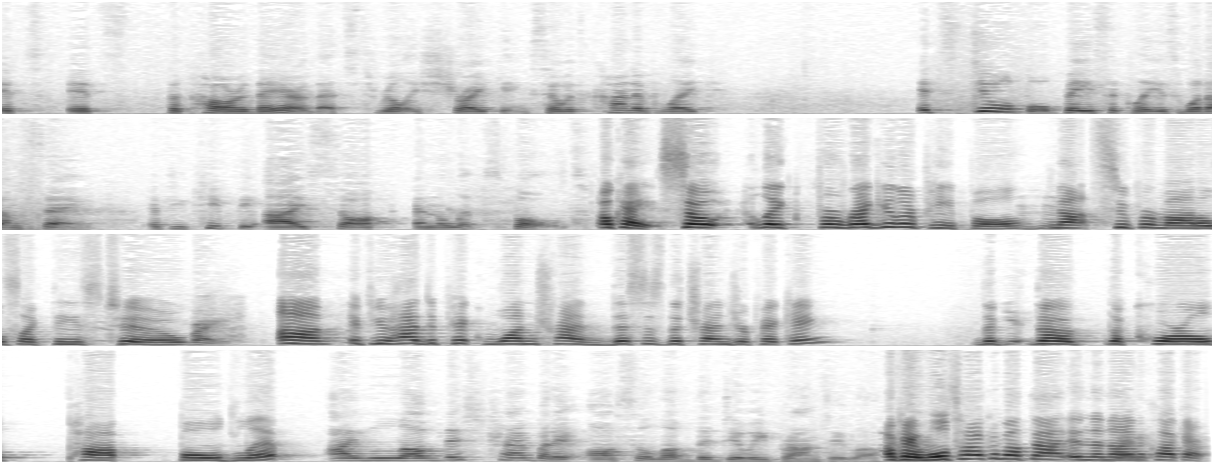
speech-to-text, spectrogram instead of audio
it's it's the color there that's really striking. So it's kind of like it's doable basically is what I'm saying. If you keep the eyes soft and the lips bold. Okay. So, like for regular people, not supermodels like these two. Mm-hmm. Right. Um, if you had to pick one trend, this is the trend you're picking. The the the coral pop bold lip. I love this trend, but I also love the dewy bronzy look. Okay, we'll talk about that in the nine Right, o'clock hour.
